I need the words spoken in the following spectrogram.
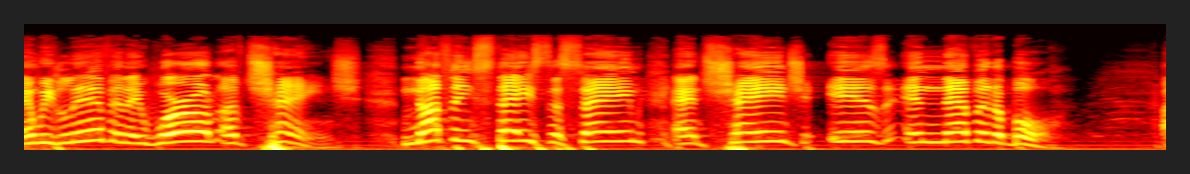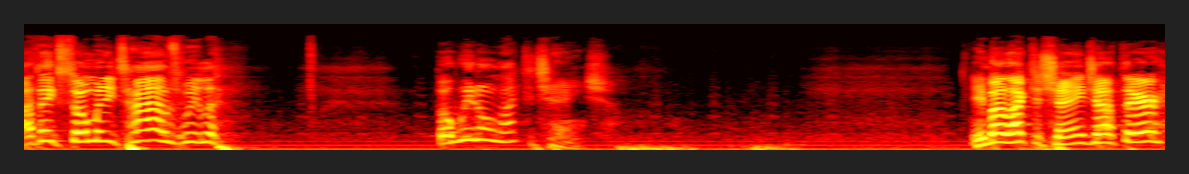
and we live in a world of change. Nothing stays the same, and change is inevitable. I think so many times we live, but we don't like to change. Anybody like to change out there?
